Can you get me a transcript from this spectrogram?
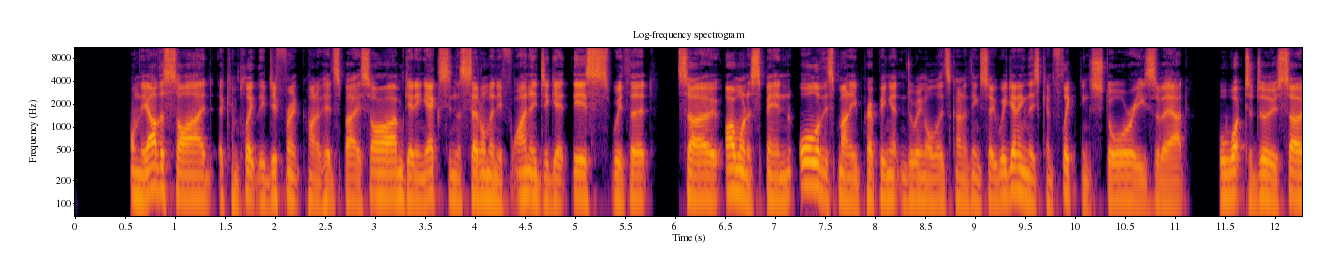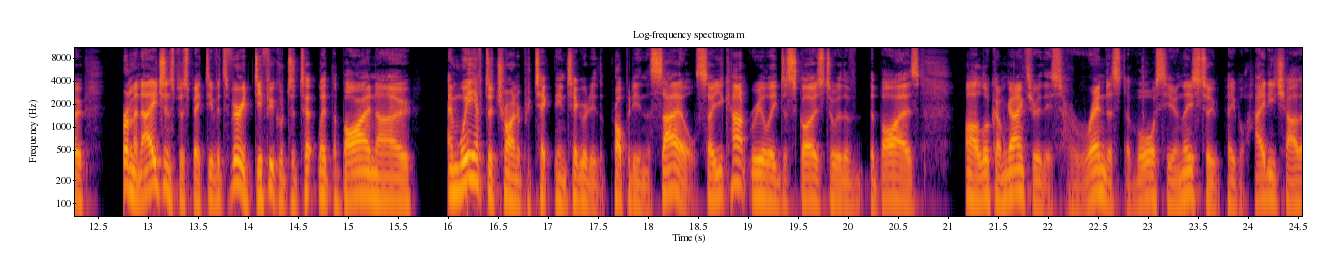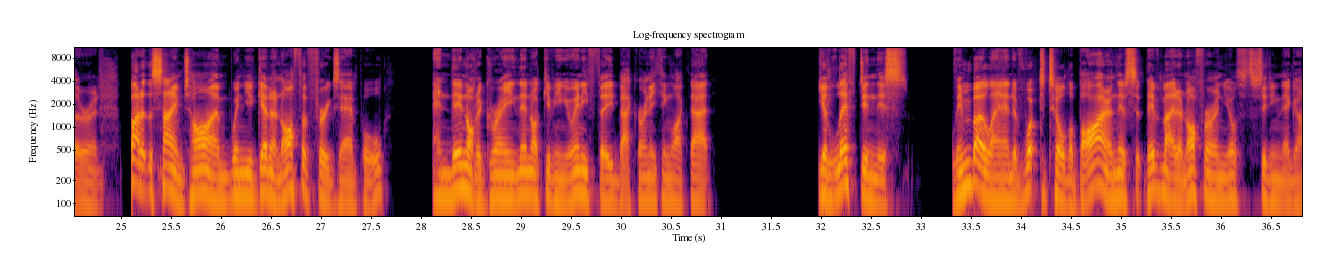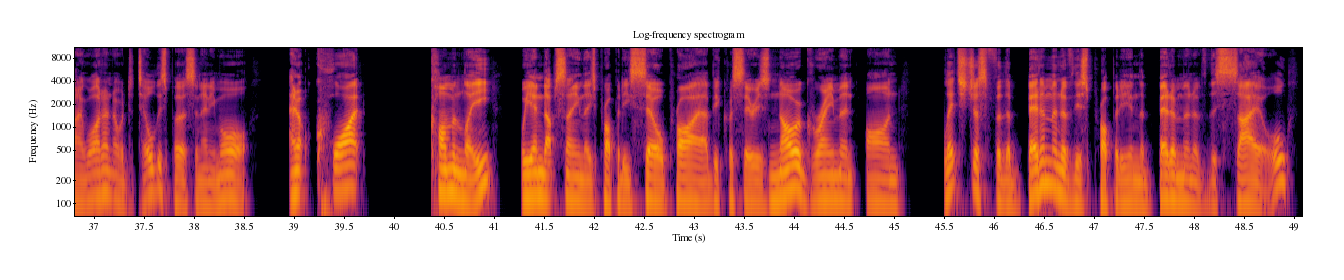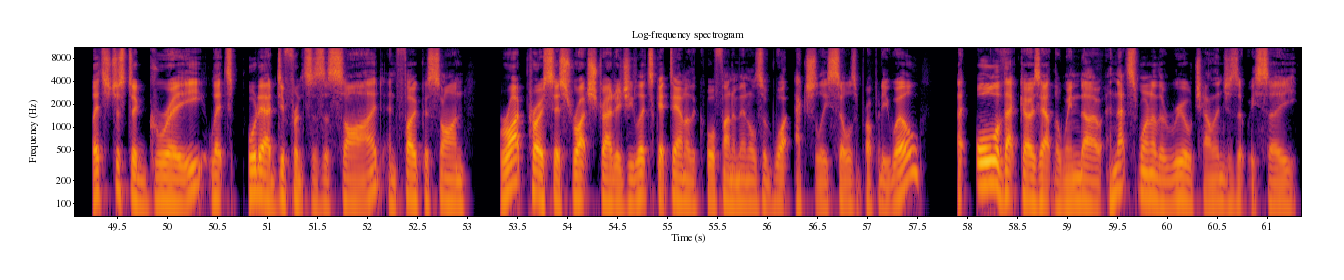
on the other side a completely different kind of headspace. Oh, I'm getting X in the settlement if I need to get this with it. So I want to spend all of this money prepping it and doing all these kind of things. So we're getting these conflicting stories about well what to do. So from an agent's perspective, it's very difficult to t- let the buyer know. And we have to try to protect the integrity of the property and the sale. So you can't really disclose to the, the buyers, oh, look, I'm going through this horrendous divorce here, and these two people hate each other. And but at the same time, when you get an offer, for example, and they're not agreeing, they're not giving you any feedback or anything like that, you're left in this limbo land of what to tell the buyer. And they've, they've made an offer, and you're sitting there going, well, I don't know what to tell this person anymore. And quite commonly we end up seeing these properties sell prior because there is no agreement on let's just for the betterment of this property and the betterment of the sale, let's just agree, let's put our differences aside and focus on right process, right strategy. Let's get down to the core fundamentals of what actually sells a property well. All of that goes out the window. And that's one of the real challenges that we see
